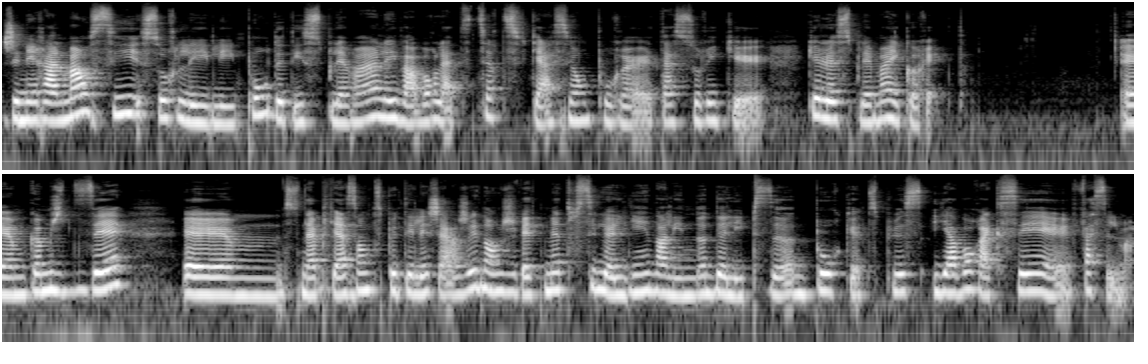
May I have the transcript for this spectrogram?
Généralement aussi, sur les, les pots de tes suppléments, là, il va avoir la petite certification pour t'assurer que, que le supplément est correct. comme je disais, euh, c'est une application que tu peux télécharger, donc je vais te mettre aussi le lien dans les notes de l'épisode pour que tu puisses y avoir accès euh, facilement.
